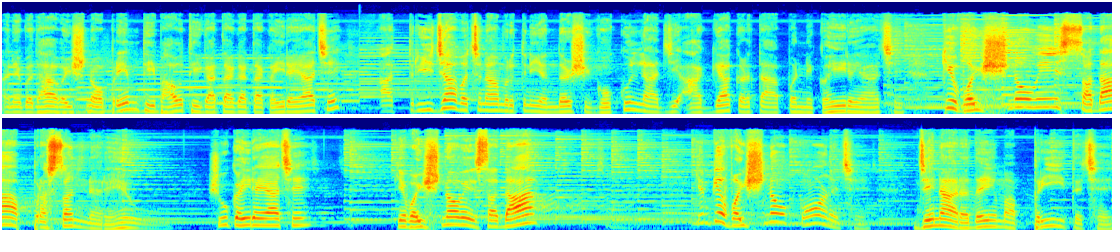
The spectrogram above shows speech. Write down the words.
અને બધા વૈષ્ણવ પ્રેમથી, ભાવથી ગાતા ગાતા કહી રહ્યા છે. આ ત્રીજા વચનામૃતની અંદર શ્રી ગોકુલનાથજી આજ્ઞા કરતા આપણને કહી રહ્યા છે કે વૈષ્ણવે સદા પ્રસન્ન રહેવું. શું કહી રહ્યા છે? કે વૈષ્ણવે સદા કેમ કે વૈષ્ણવ કોણ છે? જેના હૃદયમાં પ્રીત છે,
